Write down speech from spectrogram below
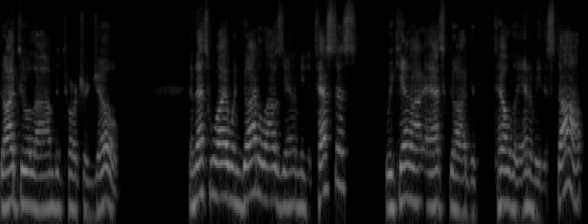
God to allow him to torture Job. And that's why when God allows the enemy to test us, we cannot ask God to tell the enemy to stop,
